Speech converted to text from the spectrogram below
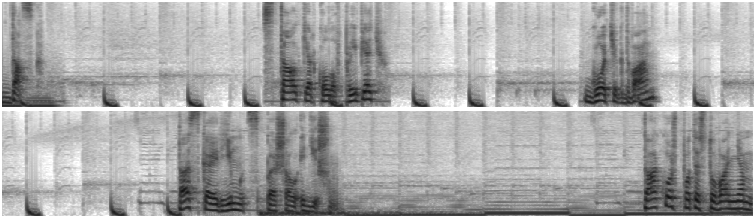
Dusk. Stalker Call of Pripyat. Gothic 2. Та Skyrim Special Edition. Також по тестуванням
